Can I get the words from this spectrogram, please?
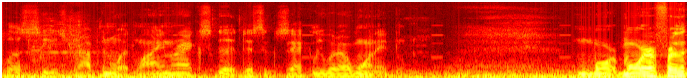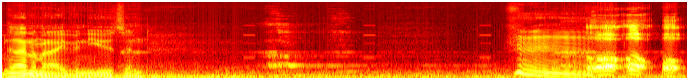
Plus, he's dropping what line racks? Good. That's exactly what I wanted. More, more for the gun I'm not even using. Hmm. Oh, oh, oh.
